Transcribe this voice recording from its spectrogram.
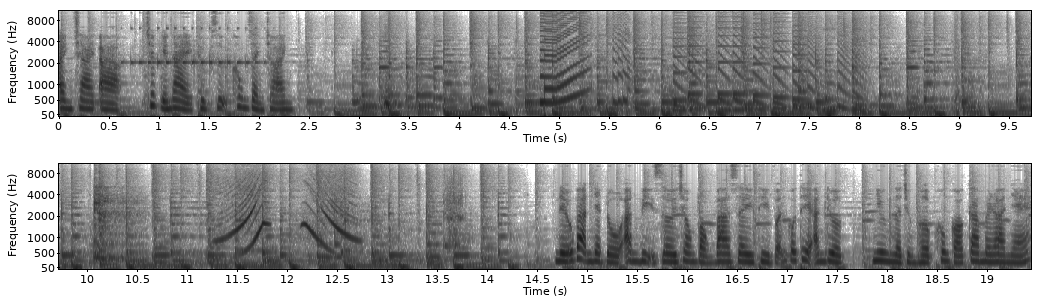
Anh trai à, chiếc ghế này thực sự không dành cho anh. Nếu bạn nhặt đồ ăn bị rơi trong vòng 3 giây thì vẫn có thể ăn được, nhưng là trường hợp không có camera nhé.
